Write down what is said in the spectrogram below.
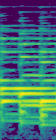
Bye.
